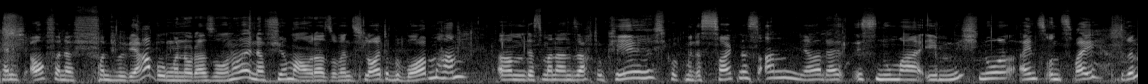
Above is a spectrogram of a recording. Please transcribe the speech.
kenne ich auch von, der, von Bewerbungen oder so, ne, in der Firma oder so, wenn sich Leute beworben haben, ähm, dass man dann sagt, okay, ich gucke mir das Zeugnis an, ja, da ist nun mal eben nicht nur eins und zwei drin,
